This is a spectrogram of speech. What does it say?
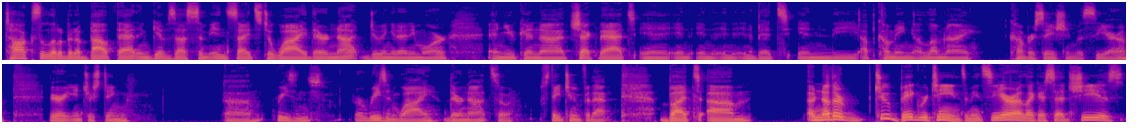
talks a little bit about that and gives us some insights to why they're not doing it anymore. And you can check that in, in, in, in a bit in the upcoming alumni conversation with Sierra. Very interesting uh, reasons or reason why they're not. So stay tuned for that. But um, another two big routines. I mean, Sierra, like I said, she is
